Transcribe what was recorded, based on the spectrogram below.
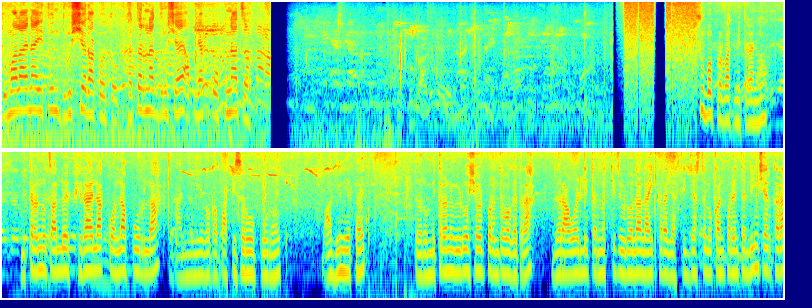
तुम्हाला आहे ना इथून दृश्य दाखवतो. खतरनाक दृश्य आहे आपल्या कोकणाचं. शुभ प्रभात मित्रांनो. मित्रांनो चाललो आहे फिरायला कोल्हापूरला. आणि हे बघा पाठी सर्व पोरं आहेत. अजून येत आहेत. तर मित्रांनो व्हिडिओ शेवटपर्यंत बघत राहा. जर आवडली तर नक्कीच व्हिडिओला लाईक करा. जास्तीत जास्त लोकांपर्यंत लिंक शेअर करा.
